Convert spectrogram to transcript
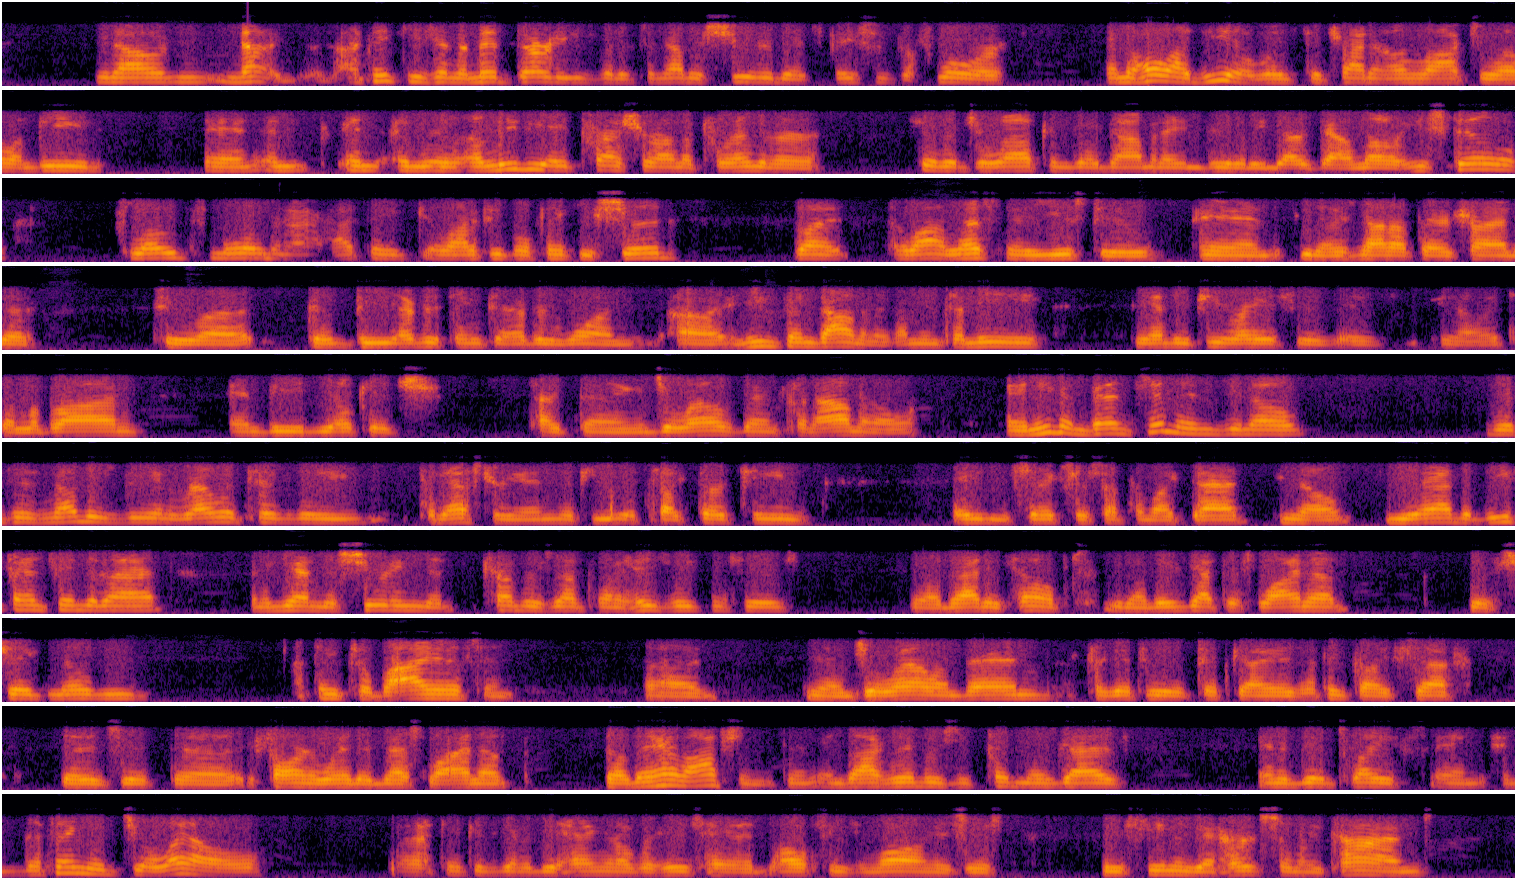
you know, not, I think he's in the mid 30s, but it's another shooter that faces the floor. And the whole idea was to try to unlock Joel Embiid and, and, and, and alleviate pressure on the perimeter so that Joel can go dominate and do what he does down low. He still floats more than I, I think a lot of people think he should, but a lot less than he used to. And, you know, he's not out there trying to, to, uh, to be everything to everyone. Uh, he's been dominant. I mean, to me, the MVP race is, is you know, it's a LeBron, Embiid, Jokic type thing. Joel's been phenomenal. And even Ben Simmons, you know, with his numbers being relatively pedestrian, if you it's like 13, 8 and 6 or something like that, you know, you add the defense into that. And again, the shooting that covers up one of his weaknesses, you know, that has helped. You know, they've got this lineup with Shake Milton, I think Tobias and uh, you know, Joel and Ben. I forget who the fifth guy is. I think probably Seth. That is just uh, far and away their best lineup. So they have options, and, and Doc Rivers is putting those guys in a good place. And, and the thing with Joel, that I think is going to be hanging over his head all season long, is just we've seen him get hurt so many times.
